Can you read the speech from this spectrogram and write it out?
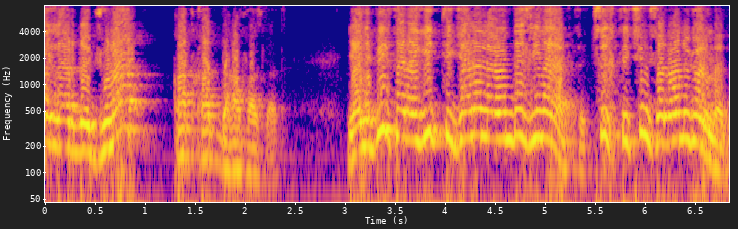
aylarda günah kat kat daha fazladır. Yani bir tane gitti genel evinde zina yaptı. Çıktı kimse onu görmedi.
